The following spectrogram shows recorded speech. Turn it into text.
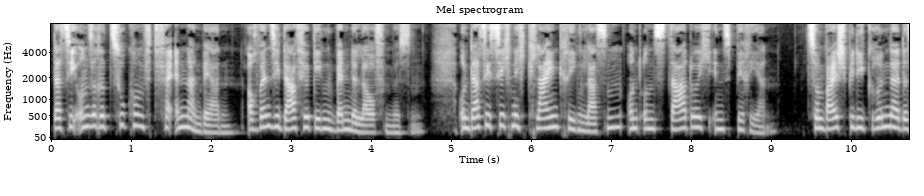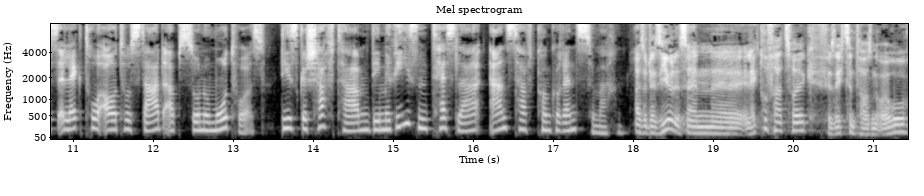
Dass sie unsere Zukunft verändern werden, auch wenn sie dafür gegen Wände laufen müssen, und dass sie sich nicht kleinkriegen lassen und uns dadurch inspirieren. Zum Beispiel die Gründer des Elektroauto-Startups Sono Motors, die es geschafft haben, dem riesen Tesla ernsthaft Konkurrenz zu machen. Also der Sion ist ein äh, Elektrofahrzeug für 16.000 Euro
